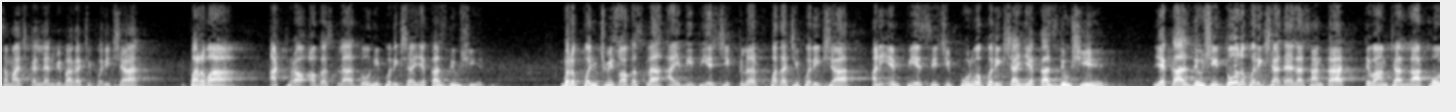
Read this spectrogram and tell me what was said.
समाज कल्याण विभागाची परीक्षा परवा अठरा ऑगस्टला दोन्ही परीक्षा एकाच दिवशी आहेत. बरं पंचवीस ऑगस्टला आय बी पी एसची क्लर्क पदाची परीक्षा आणि एम पी एस सीची पूर्व परीक्षा एकाच दिवशी आहेत. एकाच दिवशी दोन परीक्षा द्यायला सांगतात तेव्हा आमच्या लाखो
